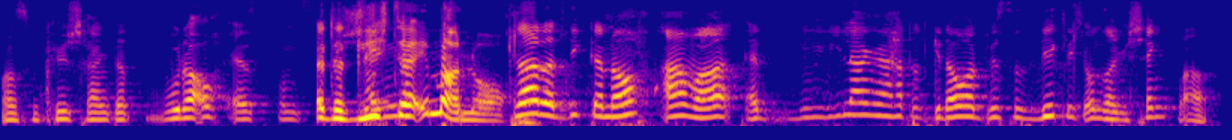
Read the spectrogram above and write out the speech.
aus dem Kühlschrank. Das wurde auch erst uns. Äh, Das geschenkt. liegt ja immer noch. Klar, das liegt da noch, aber äh, wie wie lange hat das gedauert, bis das wirklich unser Geschenk war?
